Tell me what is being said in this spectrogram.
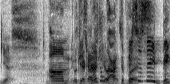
Yes. Um, Go check out his disgruntled guys. octopus. This is a big deal,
